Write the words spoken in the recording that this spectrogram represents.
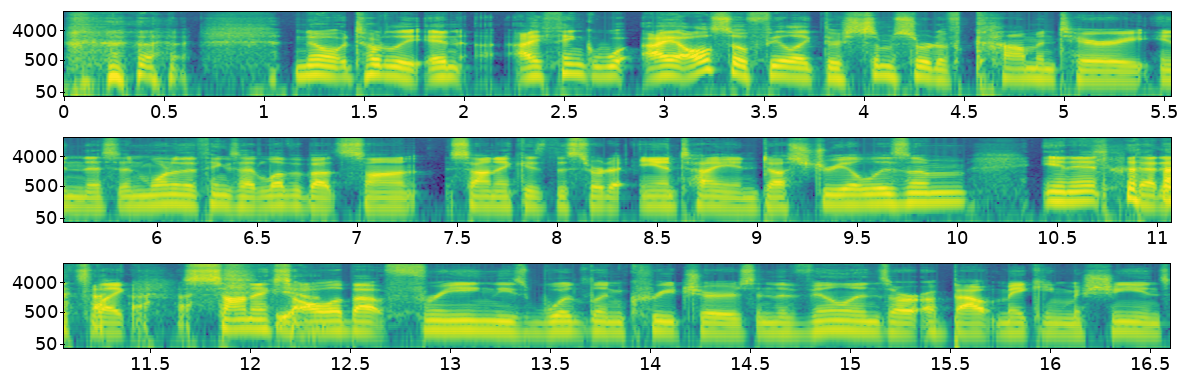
no, totally. And I think wh- I also feel like there's some sort of commentary in this. And one of the things I love about Son- Sonic is the sort of anti-industrialism in it. That it's like Sonic's Yeah. all about freeing these woodland creatures, and the villains are about making machines.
